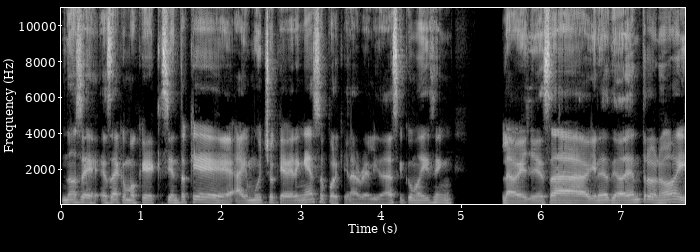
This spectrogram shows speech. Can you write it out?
No sé, o sea, como que siento que hay mucho que ver en eso porque la realidad es que como dicen la belleza viene desde adentro, ¿no? Y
